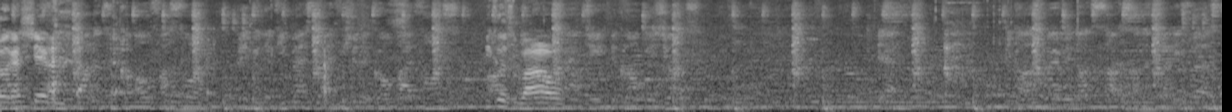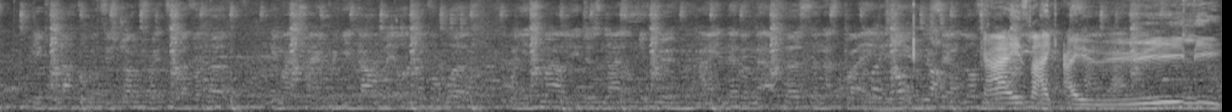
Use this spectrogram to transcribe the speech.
Love you. Guys, like I really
